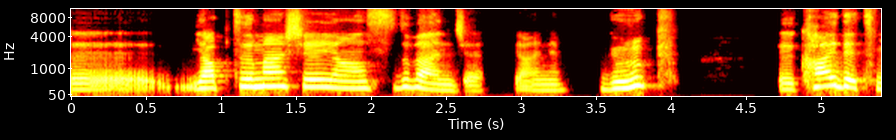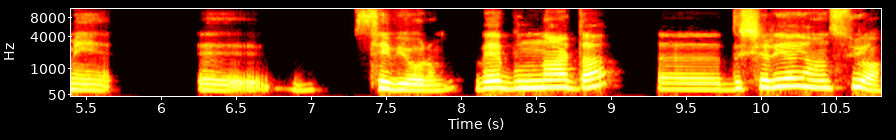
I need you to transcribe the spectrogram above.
e, yaptığım her şeye yansıdı bence. Yani görüp e, kaydetmeyi e, seviyorum ve bunlar da e, dışarıya yansıyor.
